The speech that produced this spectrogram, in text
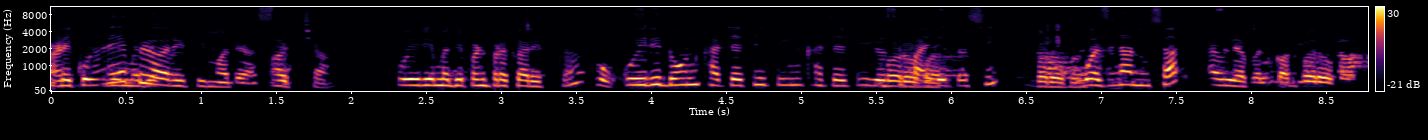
आणि प्युअरिटी मध्ये असतं अच्छा. कोयरीमध्ये पण प्रकार आहेत का? हो कोयरी दोन खाच्याची तीन खाच्याची जसं बरोबर. पाहिजे तशी बरोबर. वजनानुसार अवेलेबल करतो बरोबर.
